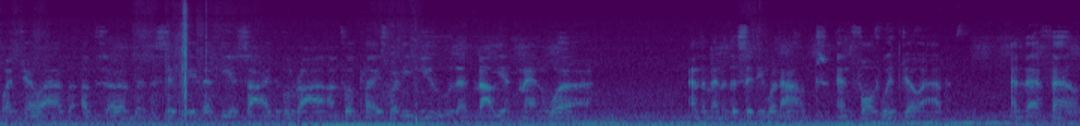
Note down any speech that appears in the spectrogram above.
when Joab observed in the city, that he assigned Uriah unto a place where he knew that valiant men were. The city went out and fought with Joab, and there fell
